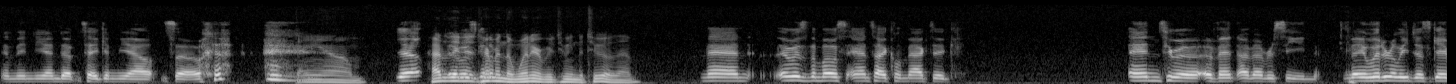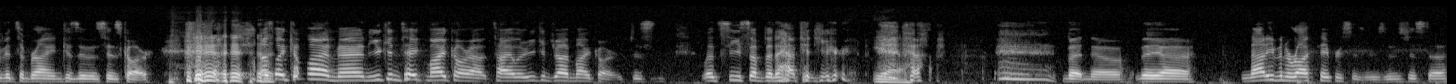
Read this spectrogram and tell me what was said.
and then you end up taking me out. So, Damn. yeah. How did they was gonna- determine the winner between the two of them? Man, it was the most anticlimactic end to a event I've ever seen. They literally just gave it to Brian because it was his car. I was like, "Come on, man! You can take my car out, Tyler. You can drive my car. Just let's see something happen here." yeah. but no, they uh, not even a rock paper scissors. It was just uh,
